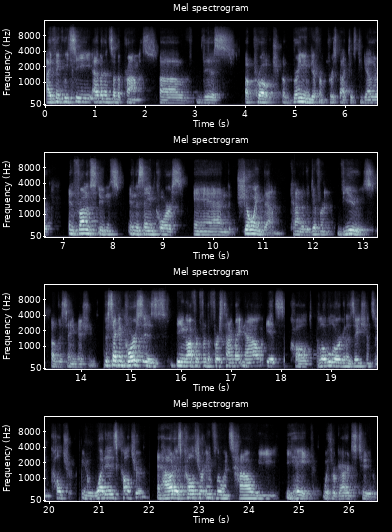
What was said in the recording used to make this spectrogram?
I think we see evidence of the promise of this approach of bringing different perspectives together in front of students in the same course and showing them kind of the different views of the same issue. The second course is being offered for the first time right now. It's called Global Organizations and Culture. You know, what is culture and how does culture influence how we behave with regards to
